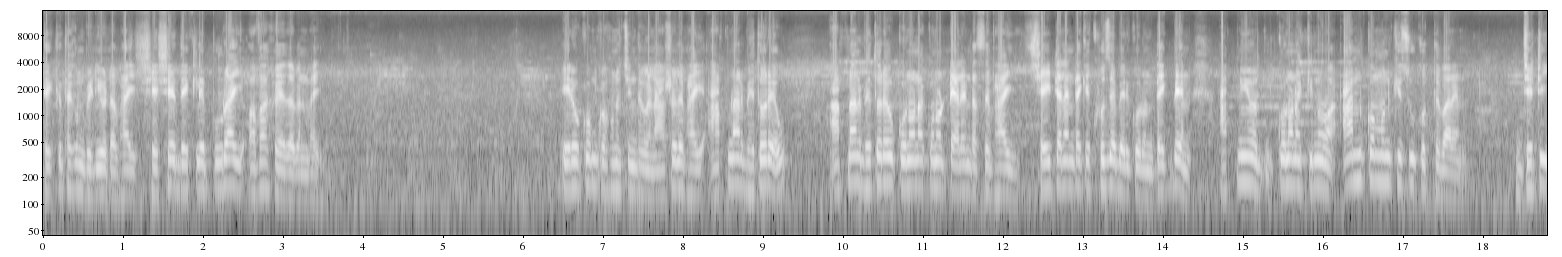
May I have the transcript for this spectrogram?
দেখতে থাকুন ভিডিওটা ভাই, শেষে দেখলে পুরাই অবাক হয়ে যাবেন ভাই। এরকম কখনো চিন্তা করেন আসলে ভাই, আপনার ভেতরেও আপনার ভেতরেও কোনো না কোনো ট্যালেন্ট আছে ভাই। সেই ট্যালেন্টটাকে খুঁজে বের করুন। দেখবেন, আপনিও কোনো না কোনো আনকমন কিছু করতে পারেন, যেটি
